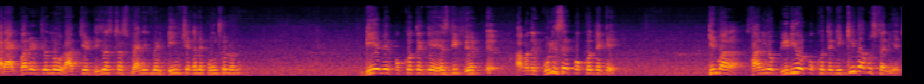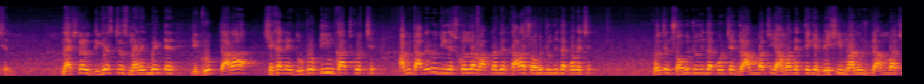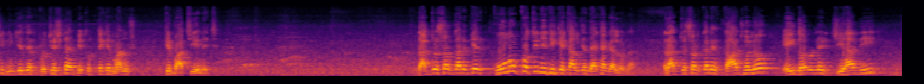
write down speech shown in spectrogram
আর একবারের জন্য রাজ্যের ডিজাস্টার্স ম্যানেজমেন্ট টিম সেখানে পৌঁছলো না। ডিএম এর পক্ষ থেকে এসডি আমাদের পুলিশের পক্ষ থেকে, কিংবা স্থানীয় বিডিওর পক্ষ থেকে কি ব্যবস্থা নিয়েছেন? ন্যাশনাল ডিজাস্টার্স ম্যানেজমেন্টের যে গ্রুপ, তারা সেখানে দুটো টিম কাজ করছে। আমি তাদেরও জিজ্ঞেস করলাম, আপনাদের কারা সহযোগিতা করেছে? বলছেন, সহযোগিতা করছে গ্রামবাসী, আমাদের থেকে বেশি মানুষ, গ্রামবাসী নিজেদের প্রচেষ্টায় ভেতর থেকে মানুষকে বাঁচিয়ে এনেছে। রাজ্য সরকারের কোনো প্রতিনিধিকে কালকে দেখা গেল না। রাজ্য সরকারের কাজ হলো এই ধরনের জিহাদি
